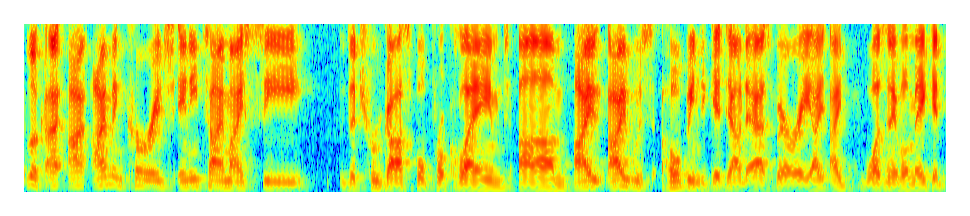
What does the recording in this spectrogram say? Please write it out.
Look, I, I, am encouraged anytime I see the true gospel proclaimed. Um, I, I was hoping to get down to Asbury. I, I, wasn't able to make it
